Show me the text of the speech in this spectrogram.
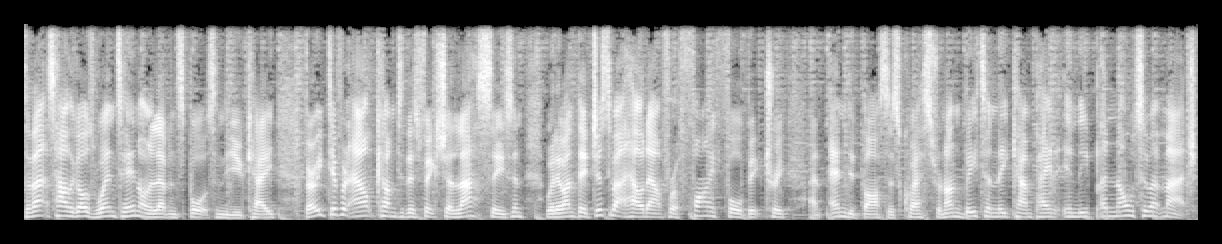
So that's how the goals went in on 11 Sports in the UK. Very different outcome to this fixture last season, where Levante just about held out for a 5 4 victory and ended Barca's quest for an unbeaten league campaign in the penultimate match.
